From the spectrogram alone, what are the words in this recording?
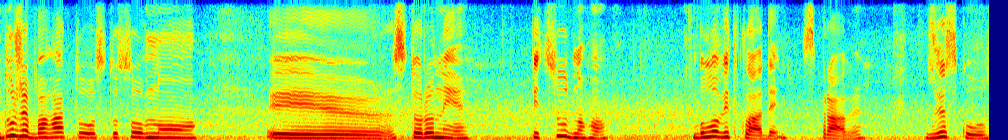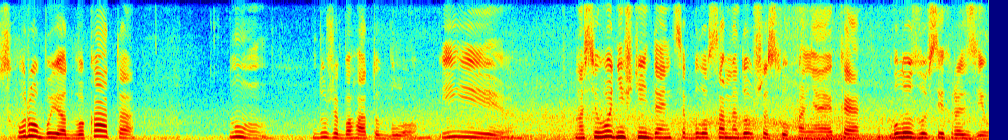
Дуже багато стосовно е, сторони підсудного було відкладень справи в зв'язку з хворобою адвоката. Ну, дуже багато було. І на сьогоднішній день це було саме довше слухання, яке було з усіх разів.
